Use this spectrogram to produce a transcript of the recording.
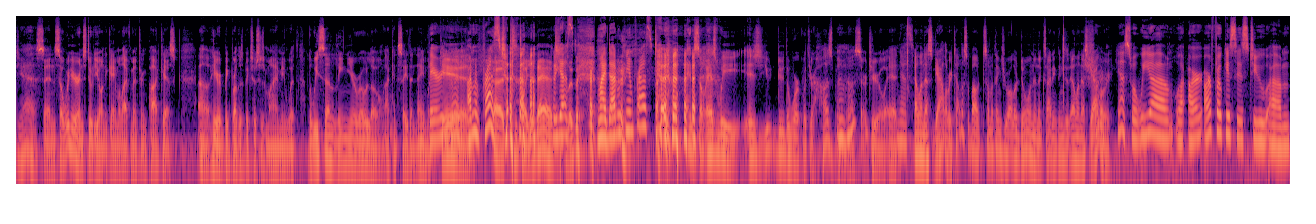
Yes, and so we're here in studio on the Game of Life Mentoring Podcast. Uh, here at Big Brothers Big Sisters Miami with Luisa Lignarolo. I can say the name Very again. good. I'm impressed. Uh, to tell your dad. yes, my dad would be impressed. and so as we as you do the work with your husband uh, Sergio at Mm-hmm. Yes. LNS Gallery, tell us about some of the things you all are doing and exciting things at LNS Gallery. Yes. Well, we um, well, our our focus is to um,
